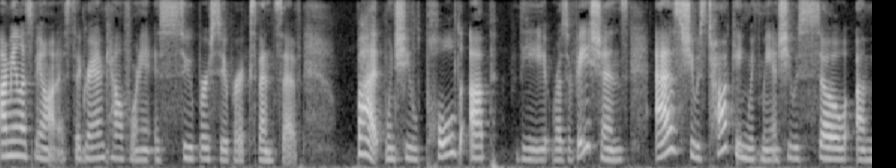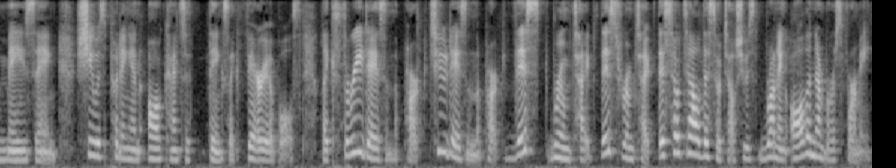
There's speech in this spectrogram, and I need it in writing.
I mean, let's be honest, the Grand Californian is super, super expensive. But when she pulled up the reservations as she was talking with me, and she was so amazing. She was putting in all kinds of things like variables, like three days in the park, two days in the park, this room type, this room type, this hotel, this hotel. She was running all the numbers for me.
